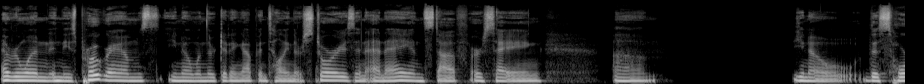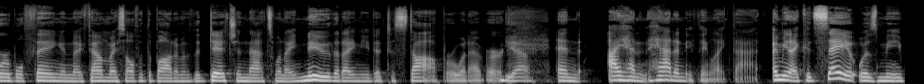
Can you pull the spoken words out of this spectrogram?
everyone in these programs, you know, when they're getting up and telling their stories in NA and stuff, are saying, um, you know, this horrible thing. And I found myself at the bottom of the ditch. And that's when I knew that I needed to stop or whatever. Yeah. And I hadn't had anything like that. I mean, I could say it was me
